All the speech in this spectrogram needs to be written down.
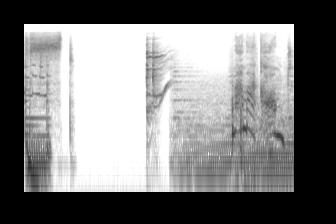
Psst. Mama kommt.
